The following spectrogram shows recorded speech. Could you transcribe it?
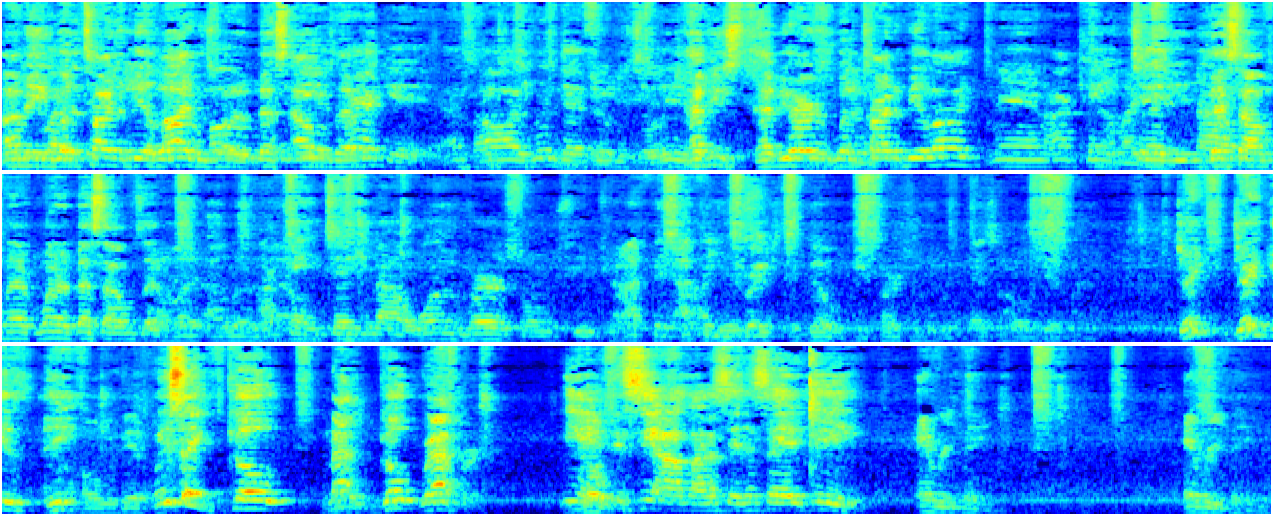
I mean, What a Time to Be Alive was one of the best albums ever. That's all I looked at Future. So Have you have you heard What a Time to Be Alive? Man, I can't tell you now. Best album ever, one of the best albums ever. I can't tell you not one verse from Future. I think I think Drake's the goat. Me personally, that's a whole different. Drake Drake is he when you say goat, not goat rapper. Yeah, Goat. you see, I was about to say the same thing. Everything. Everything.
